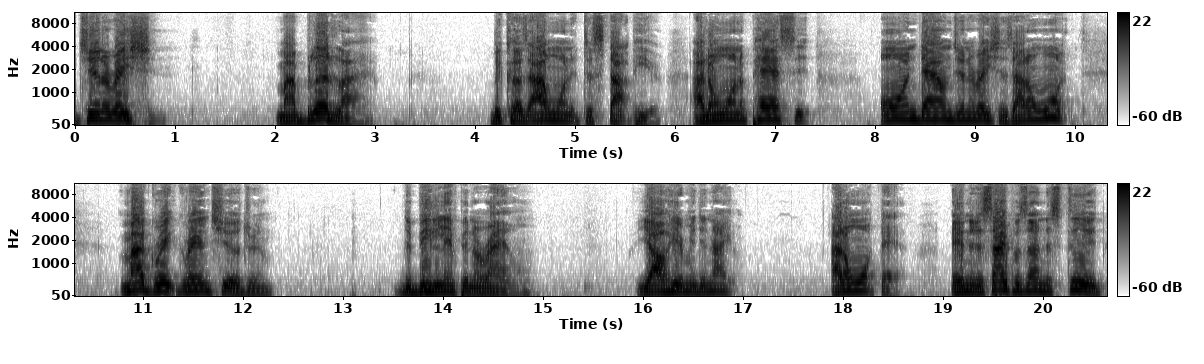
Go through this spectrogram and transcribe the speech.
generation, my bloodline, because I want it to stop here. I don't want to pass it on down generations. I don't want my great grandchildren to be limping around Y'all hear me tonight? I don't want that. And the disciples understood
